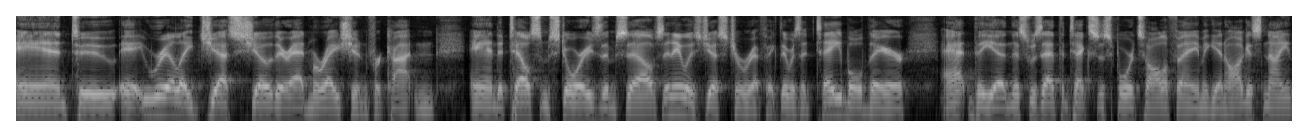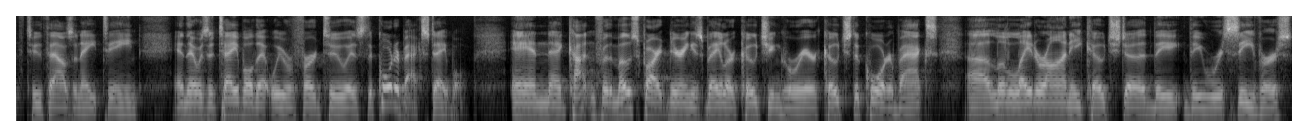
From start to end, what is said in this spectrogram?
and to eh, really just show their admiration for Cotton and to tell some stories themselves. And it was just terrific. There was a table there at the, uh, and this was at the Texas Sports Hall of Fame, again, August 9th, 2018. And there was a table that we referred to as the quarterback's table. And uh, Cotton, for the most part, during his Baylor coaching career, coached the quarterbacks. Uh, a little later on, he coached uh, the, the receivers.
